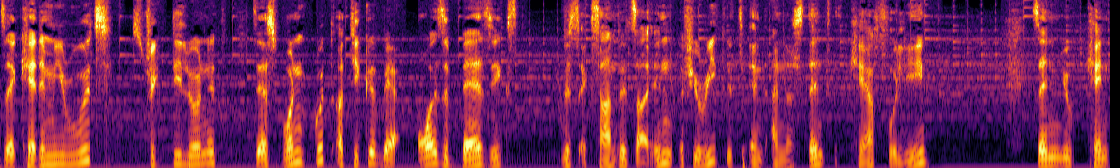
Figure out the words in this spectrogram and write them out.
the academy rules, strictly learn it. There's one good article where all the basics with examples are in. If you read it and understand it carefully, then you can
